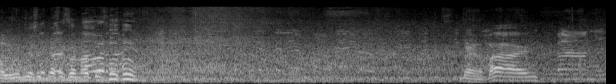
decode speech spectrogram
Algún día se casa con otro. Bye. Bye.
